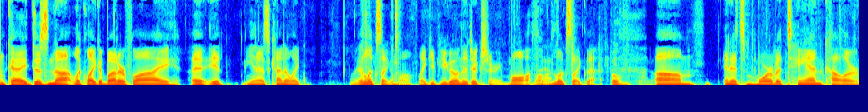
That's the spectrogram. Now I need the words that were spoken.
Okay, does not look like a butterfly. Uh, It you know, it's kind of like it looks like a moth. Like if you go in the dictionary, moth, it looks like that. Boom. Um, and it's more of a tan color,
